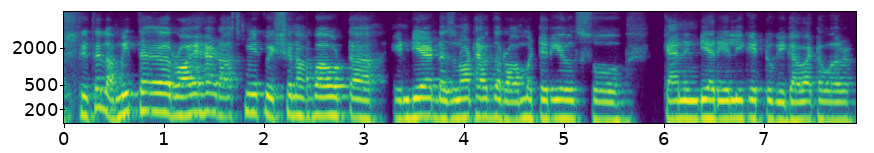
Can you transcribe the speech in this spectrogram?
So Amit uh, Roy had asked me a question about uh, India does not have the raw materials. So can India really get to gigawatt hour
